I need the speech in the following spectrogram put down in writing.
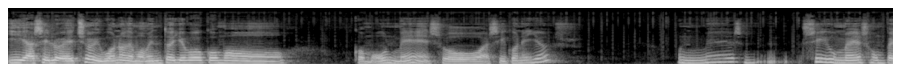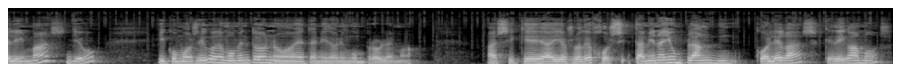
Y así lo he hecho y bueno, de momento llevo como, como un mes o así con ellos. Un mes, sí, un mes o un pelín más llevo. Y como os digo, de momento no he tenido ningún problema. Así que ahí os lo dejo. También hay un plan colegas, que digamos,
